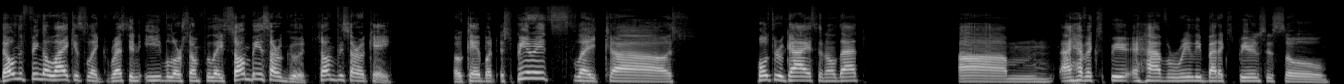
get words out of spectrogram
the only thing I like is like Resident Evil or something like zombies are good. Zombies are okay. Okay, but spirits like uh, poltergeist and all that, um, I have exper- have really bad experiences. So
